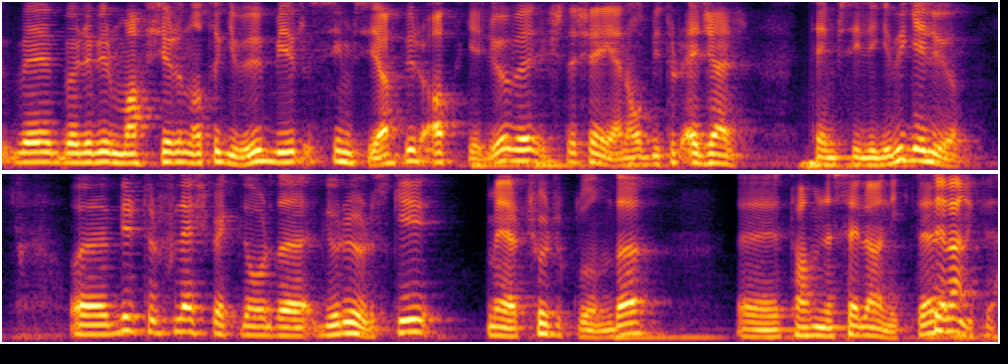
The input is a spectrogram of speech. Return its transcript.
ve böyle bir mahşerin atı gibi bir simsiyah bir at geliyor ve işte şey yani o bir tür ecel temsili gibi geliyor. Ee, Bir tür flashback'le orada görüyoruz ki meğer çocukluğunda e, tahminen Selanik'te Selanik'te.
